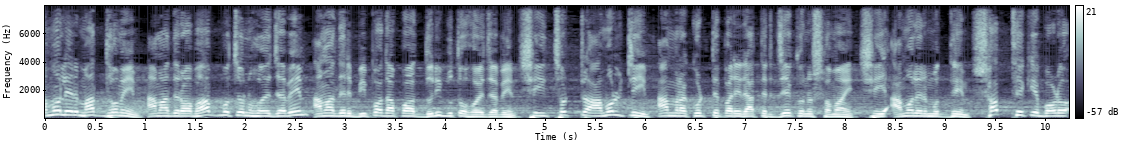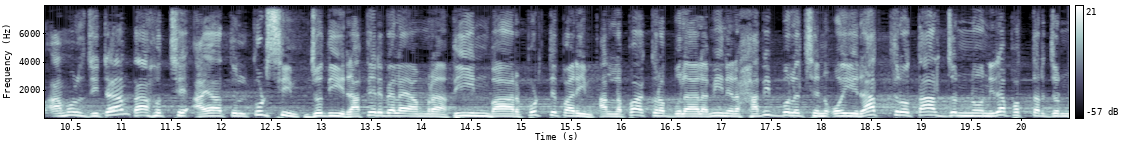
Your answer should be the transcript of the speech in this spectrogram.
আমলের মাধ্যমে আমাদের অভাব মোচন হয়ে যাবে, আমাদের বিপদ আপদ দূরীভূত হয়ে যাবে। সেই ছোট্ট আমলটি আমরা করতে পারি রাতের যে কোনো সময়। সেই আমলের মধ্যে সব থেকে বড় আমল যেটা, তা হচ্ছে আয়াতুল কুরসি। যদি রাতের বেলায় আমরা তিনবার পড়তে পারি, আল্লাহ পাক রব্বুল আলমিনের হাবিব বলেছেন, ওই রাত্র তার জন্য, নিরাপত্তার জন্য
